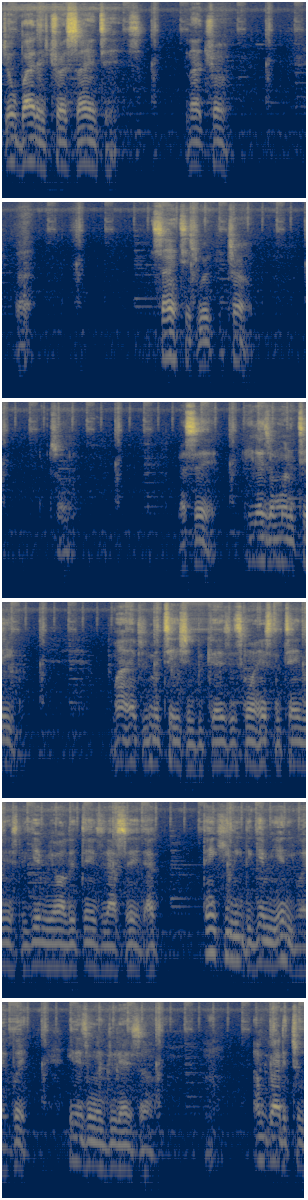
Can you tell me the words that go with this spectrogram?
Joe Biden trusts scientists, not Trump. Uh, scientists work for Trump. So, like I said, he doesn't want to take my implementation because it's going to instantaneously give me all the things that I said. I think he need to give me anyway, but he doesn't want to do that, so I'm gratitude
